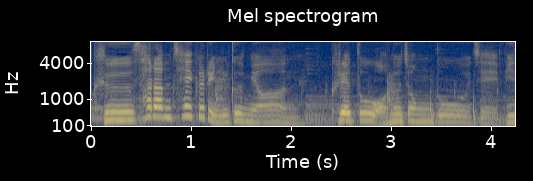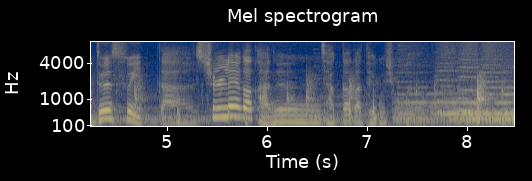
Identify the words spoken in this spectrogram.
그 사람 책을 읽으면 그래도 어느 정도 이제 믿을 수 있다, 신뢰가 가는 작가가 되고 싶어요.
